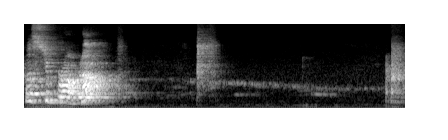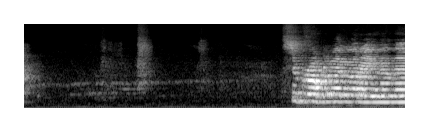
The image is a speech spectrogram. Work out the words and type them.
first problem first problem എന്ന് പറയുന്നത്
